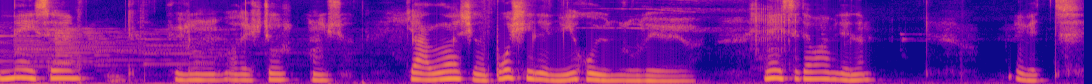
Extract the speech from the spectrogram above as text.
Neyse. Şöyle araştır araştır. Ya Allah aşkına boş şeyleri niye koyuyorsunuz oraya ya? Neyse devam edelim. Evet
